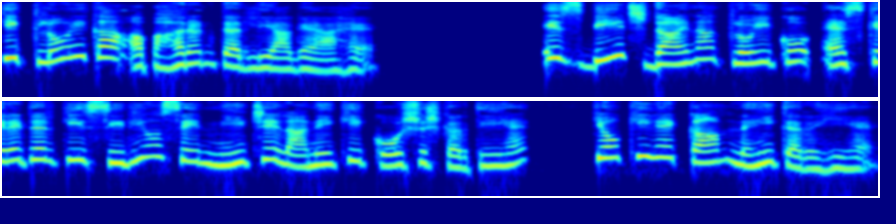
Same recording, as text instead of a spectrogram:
कि क्लोई का अपहरण कर लिया गया है। इस बीच डायना क्लोई को एस्केलेटर की सीढ़ियों से नीचे लाने की कोशिश करती है, क्योंकि यह काम नहीं कर रही है।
